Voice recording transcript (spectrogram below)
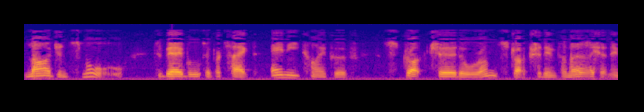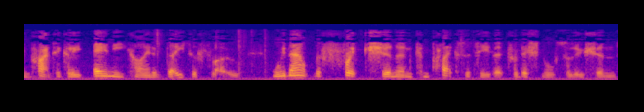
large and small, to be able to protect any type of structured or unstructured information in practically any kind of data flow without the friction and complexity that traditional solutions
